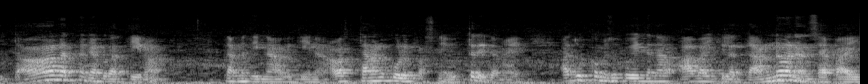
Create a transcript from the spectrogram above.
ඉතාමත්ම ගැඹුරක් තියෙනවා. ධම්මදිනාවේ තියෙන අවස්ථානුකූල ප්‍රශ්නේ උත්තරේ තමයි අදුක්කම සුඛ වේදනාව ආවයි කියලා දන්නවනම් සැපයි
